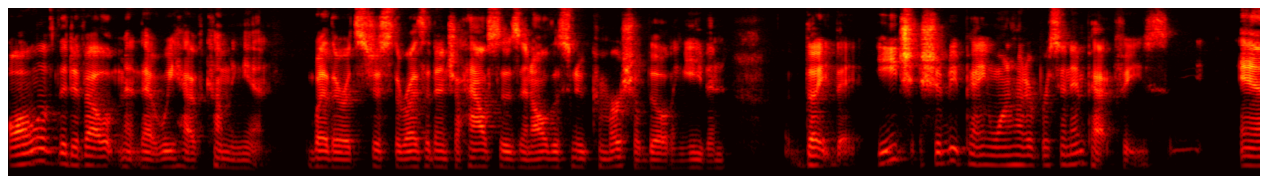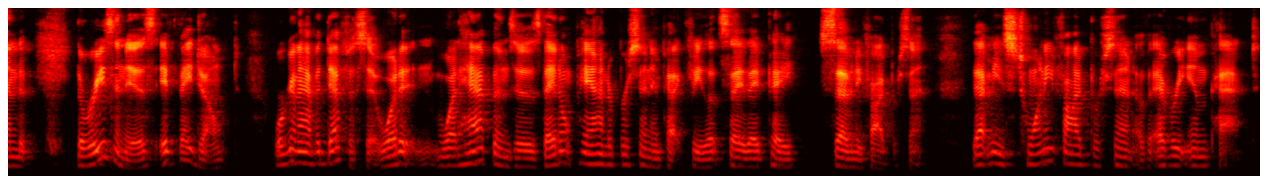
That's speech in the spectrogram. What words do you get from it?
all of the development that we have coming in whether it's just the residential houses and all this new commercial building, even, they, they each should be paying 100% impact fees. And the reason is, if they don't, we're going to have a deficit. What it, what happens is they don't pay 100% impact fee. Let's say they pay 75%. That means 25% of every impact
